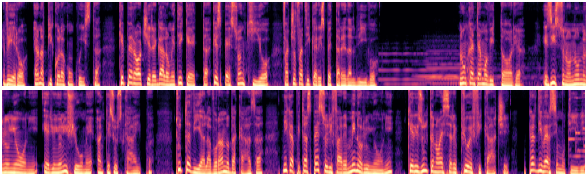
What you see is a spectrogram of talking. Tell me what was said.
Vero, è una piccola conquista, che però ci regala un'etichetta che spesso anch'io faccio fatica a rispettare dal vivo. Non cantiamo vittoria, Esistono non riunioni e riunioni fiume anche su Skype. Tuttavia, lavorando da casa, mi capita spesso di fare meno riunioni che risultano essere più efficaci, per diversi motivi.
